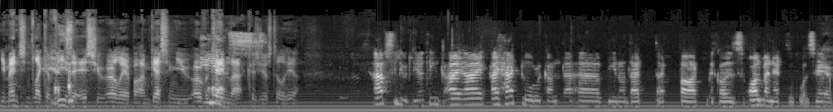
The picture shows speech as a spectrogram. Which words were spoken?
You mentioned like a visa issue earlier, but I'm guessing you overcame yes. that because you're still here. Absolutely, I think I, I, I had to overcome that uh, you know that that part because all my network was here,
